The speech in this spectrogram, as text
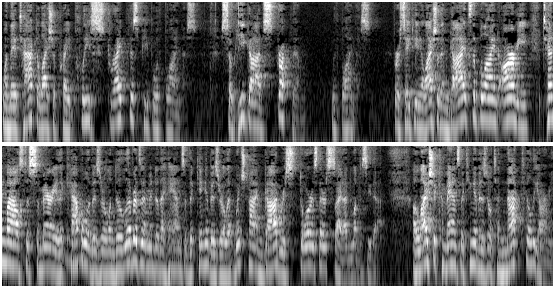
When they attacked, Elisha prayed, Please strike this people with blindness. So he, God, struck them with blindness. Verse 18 Elisha then guides the blind army 10 miles to Samaria, the capital of Israel, and delivers them into the hands of the king of Israel, at which time God restores their sight. I'd love to see that. Elisha commands the king of Israel to not kill the army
